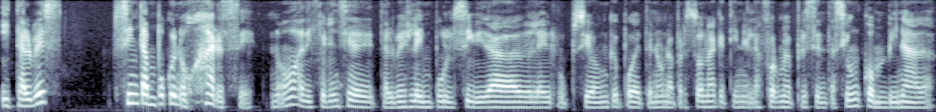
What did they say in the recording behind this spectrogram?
y tal vez sin tampoco enojarse, ¿no? A diferencia de tal vez la impulsividad, la irrupción que puede tener una persona que tiene la forma de presentación combinada.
